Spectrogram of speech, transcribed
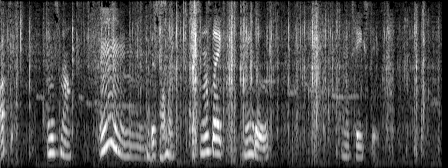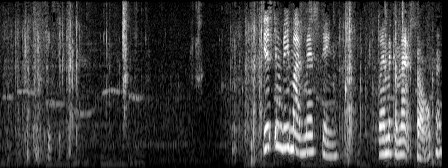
Ooh, it popped it. Let me smell. Mmm. It smell like? It smells like mango. I'm gonna taste it. I can't taste it. This can be my mess thing. When I make a mess. Oh, okay.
